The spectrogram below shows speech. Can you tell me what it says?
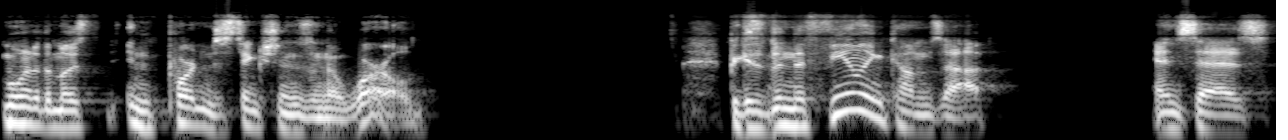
One of the most important distinctions in the world. Because then the feeling comes up and says,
